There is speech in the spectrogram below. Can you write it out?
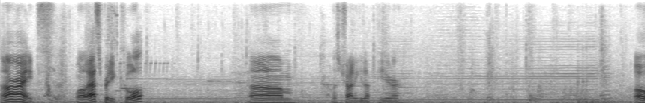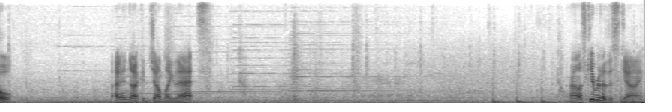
Alright. Well, that's pretty cool. Um, let's try to get up here. Oh. I didn't know I could jump like that. Alright, let's get rid of this guy.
